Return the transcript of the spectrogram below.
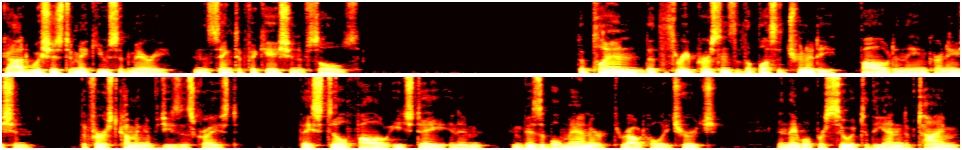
God wishes to make use of Mary in the sanctification of souls. The plan that the three persons of the Blessed Trinity followed in the Incarnation, the first coming of Jesus Christ, they still follow each day in an invisible manner throughout Holy Church, and they will pursue it to the end of time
